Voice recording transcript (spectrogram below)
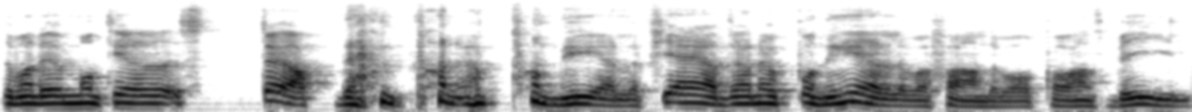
De hade monterat stötdämparen upp och ner, eller fjädrarna upp och ner eller vad fan det var på hans bil.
